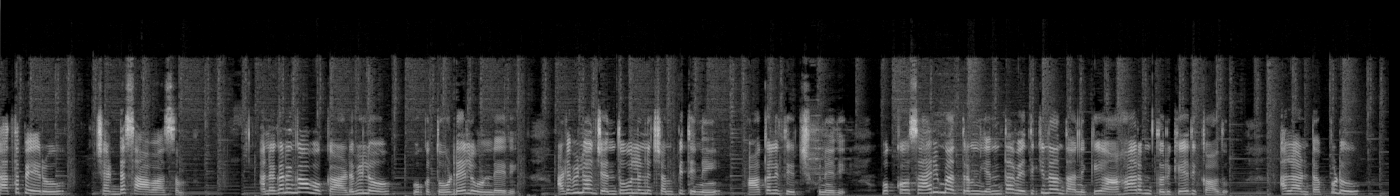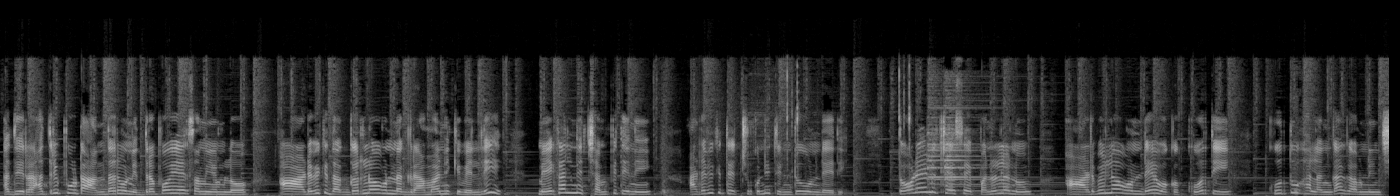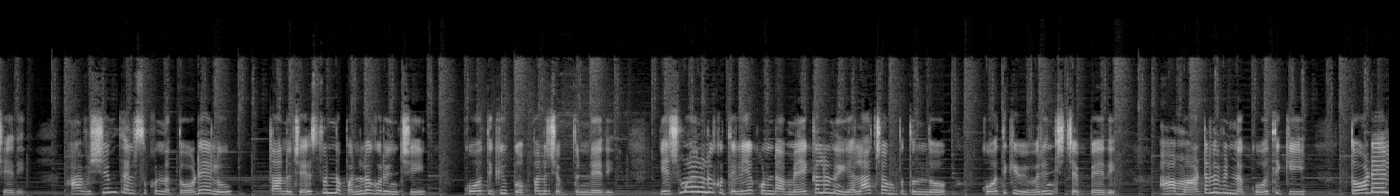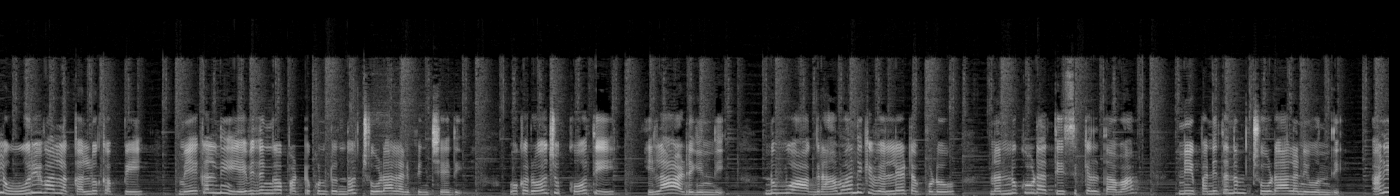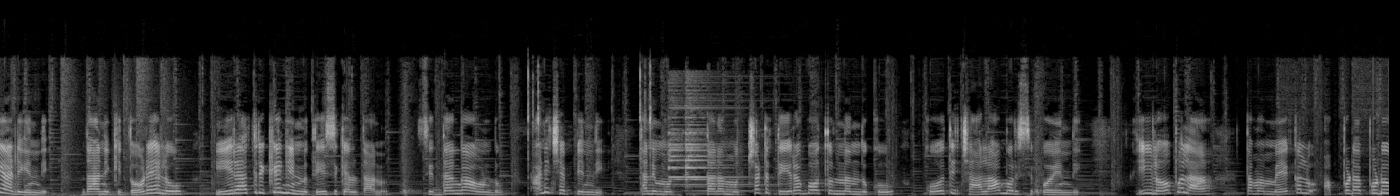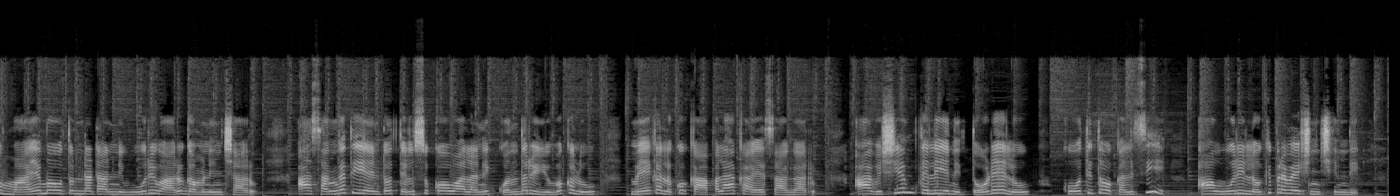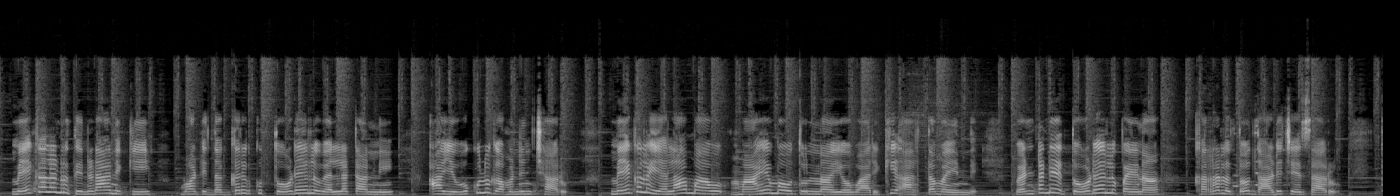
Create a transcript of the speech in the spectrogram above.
కథ పేరు చెడ్డ సావాసం. అనగనగా ఒక అడవిలో ఒక తోడేలు ఉండేది. అడవిలో జంతువులను చంపి తిని ఆకలి తీర్చుకునేది. ఒక్కోసారి మాత్రం ఎంత వెతికినా దానికి ఆహారం దొరికేది కాదు. అలాంటప్పుడు అది రాత్రిపూట అందరూ నిద్రపోయే సమయంలో ఆ అడవికి దగ్గరలో ఉన్న గ్రామానికి వెళ్ళి మేకల్ని చంపి తిని అడవికి తెచ్చుకుని తింటూ ఉండేది. తోడేలు చేసే పనులను ఆ అడవిలో ఉండే ఒక కోతి కుతూహలంగా గమనించేది. ఆ విషయం తెలుసుకున్న తోడేలు తాను చేస్తున్న పనుల గురించి కోతికి గొప్పలు చెప్తుండేది యజమానులకు తెలియకుండా మేకలను ఎలా చంపుతుందో కోతికి వివరించి చెప్పేది. ఆ మాటలు విన్న కోతికి తోడేలు ఊరి వాళ్ళ కళ్ళు కప్పి మేకల్ని ఏ విధంగా పట్టుకుంటుందో చూడాలనిపించేది. ఒకరోజు కోతి ఇలా అడిగింది. నువ్వు ఆ గ్రామానికి వెళ్ళేటప్పుడు నన్ను కూడా తీసుకెళ్తావా? నీ పనితనం చూడాలని ఉంది అని అడిగింది. దానికి తోడేలు ఈ రాత్రికే నిన్ను తీసుకెళ్తాను. సిద్ధంగా ఉండు అని చెప్పింది. తన ము తన ముచ్చట తీరబోతున్నందుకు కోతి చాలా మురిసిపోయింది. ఈ లోపల తమ మేకలు అప్పుడప్పుడు మాయమవుతుండటాన్ని ఊరివారు గమనించారు. ఆ సంగతి ఏంటో తెలుసుకోవాలని కొందరు యువకులు మేకలకు కాపలా కాయసాగారు. ఆ విషయం తెలియని తోడేలు కోతితో కలిసి ఆ ఊరిలోకి ప్రవేశించింది. మేకలను తినడానికి వాటి దగ్గరకు తోడేలు వెళ్ళటాన్ని ఆ యువకులు గమనించారు. మేకలు ఎలా మా మాయమవుతున్నాయో వారికి అర్థమైంది. వెంటనే తోడేలు పైన కర్రలతో దాడి చేశారు.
